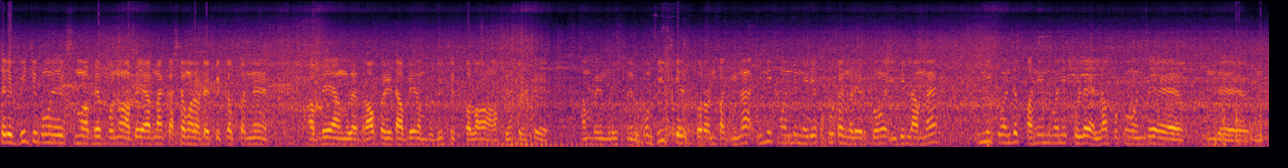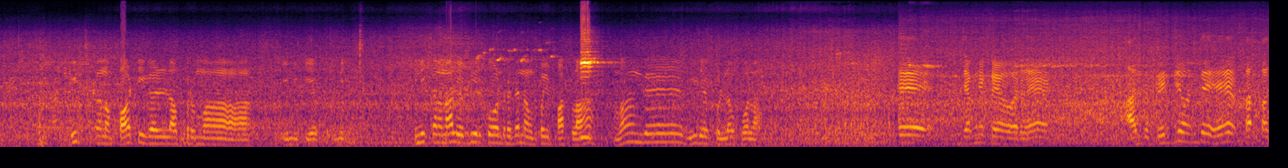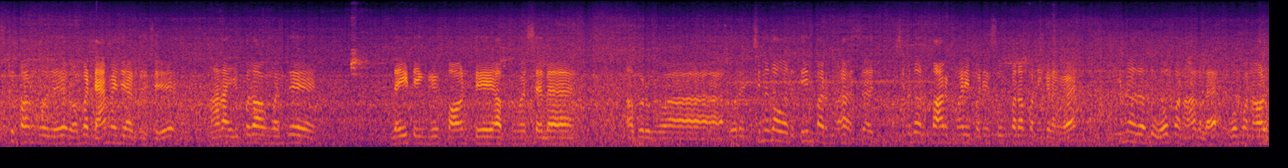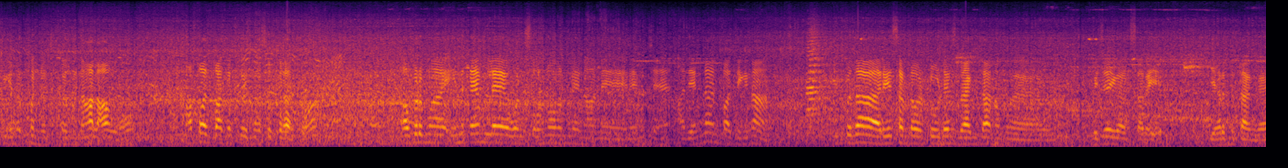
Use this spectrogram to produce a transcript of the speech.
சரி பீச்சுக்கு போய் சும்மா அப்படியே போனோம் அப்படியே யாருனா கஸ்டமர் அப்படியே பிக்கப் பண்ணு. அப்படியே அவங்கள ட்ராப் பண்ணிட்டு அப்படியே நம்ம பீச்சுக்கு போகலாம் அப்படின்னு சொல்லிட்டு நம்ம முடிவு பண்ணியிருக்கோம் பீச் எதுக்கு போகிறோம்னு பார்த்தீங்கன்னா இன்றைக்கி வந்து நிறைய கூட்டங்கள் இருக்கும். இது இல்லாமல் இன்றைக்கி வந்து பன்னெண்டு மணிக்குள்ளே எல்லா பக்கம் வந்து இந்த பீச்சுக்கான பார்ட்டிகள் அப்புறமா இன்னைக்கு எப்படி இன்னைக்கான நாள் எப்படி இருக்கும்ன்றதை நம்ம போய் பார்க்கலாம். வாங்க வீடியோக்குள்ளே போகலாம் ஜெமினி ஃப்ளைஓவர் அந்த பிரிட்ஜு வந்து ஃபஸ்ட்டு பார்க்கும்போது ரொம்ப டேமேஜாக இருந்துச்சு. ஆனால் இப்போ தான் அவங்க வந்து லைட்டிங்கு ஃபாண்ட்டு அப்புறமா சிலை அப்புறம் ஒரு சின்னதாக ஒரு தீம் பார்க் சின்னதாக ஒரு பார்க் மாதிரி பண்ணி சூப்பராக பண்ணிக்கிறாங்க. இன்னும் அது வந்து ஓப்பன் ஆகலை. ஓப்பன் ஆகிறதுக்கு இன்னும் கொஞ்சம் கொஞ்சம் நாள் ஆகும். அப்போ அது பார்க்கறதுக்கு இன்னும் சூப்பராக இருக்கும். அப்புறமா இந்த டைமில் ஒன்று சொன்னோன்னு நான் நினச்சேன். அது என்னன்னு பார்த்தீங்கன்னா இப்போ தான் ரீசெண்டாக ஒரு டூ டேஸ் பேக் தான் நம்ம விஜயகாந்த் சார் இறந்துட்டாங்க.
